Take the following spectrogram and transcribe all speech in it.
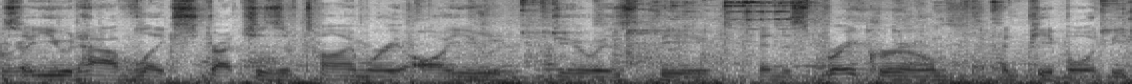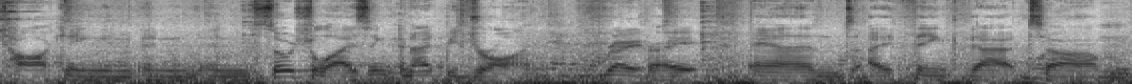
so you would have like stretches of time where all you would do is be in this break room, and people would be talking and, and, and socializing, and I'd be drawing. Right. Right. And I think that um,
